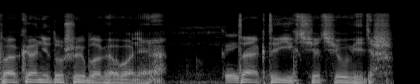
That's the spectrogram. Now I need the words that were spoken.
Пока не туши благовония. Так ты их чаще увидишь.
